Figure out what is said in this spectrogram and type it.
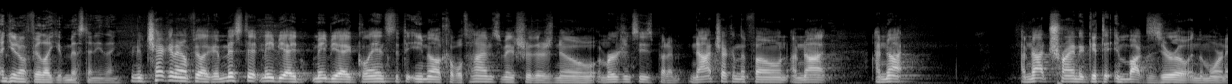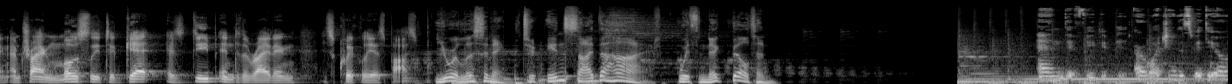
and you don't feel like you've missed anything. I can check it. I don't feel like I missed it. Maybe I maybe I glanced at the email a couple times to make sure there's no emergencies, but I'm not checking the phone. I'm not I'm not I'm not trying to get to inbox zero in the morning. I'm trying mostly to get as deep into the writing as quickly as possible. You're listening to Inside the Hive with Nick Bilton. And if you are watching this video,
